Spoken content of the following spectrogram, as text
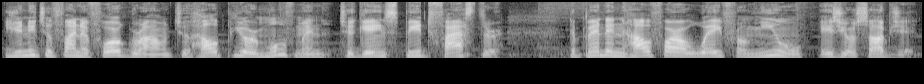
you need to find a foreground to help your movement to gain speed faster, depending how far away from you is your subject.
